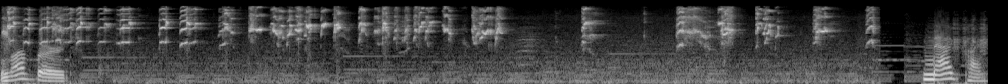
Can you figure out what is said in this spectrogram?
Lovebird. Magpie.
